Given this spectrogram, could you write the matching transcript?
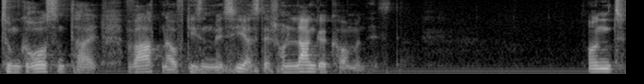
zum großen Teil warten auf diesen Messias, der schon lang gekommen ist. Und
